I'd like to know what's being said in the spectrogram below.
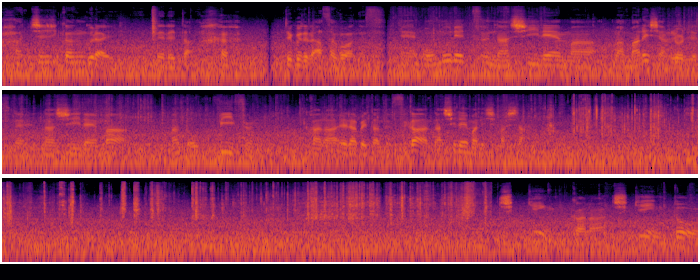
8時間ぐらい寝れた。ということで朝ごはんです、えーオムレツナシレマ、まあ、マレーシアの料理ですね。ナシレマあとビーフンから選べたんですがナシレマにしました。チキンかな？チキンと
